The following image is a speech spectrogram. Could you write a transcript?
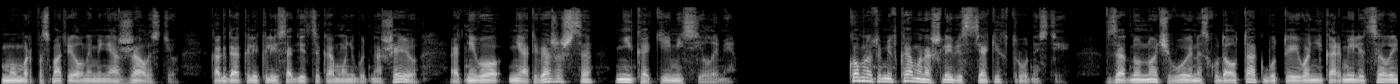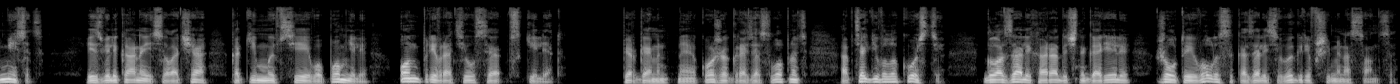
Мумор посмотрел на меня с жалостью. Когда Кликли садится кому-нибудь на шею, от него не отвяжешься никакими силами. Комнату метка мы нашли без всяких трудностей. За одну ночь воин исхудал так, будто его не кормили целый месяц. Из великана и силача, каким мы все его помнили, он превратился в скелет. Пергаментная кожа, грозя слопнуть, обтягивала кости, глаза лихорадочно горели, желтые волосы казались выгоревшими на солнце.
